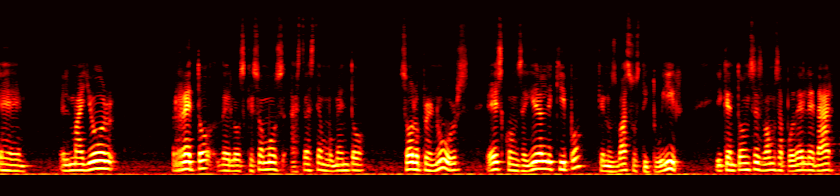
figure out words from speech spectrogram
eh, el mayor reto de los que somos hasta este momento solopreneurs es conseguir al equipo que nos va a sustituir y que entonces vamos a poderle dar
